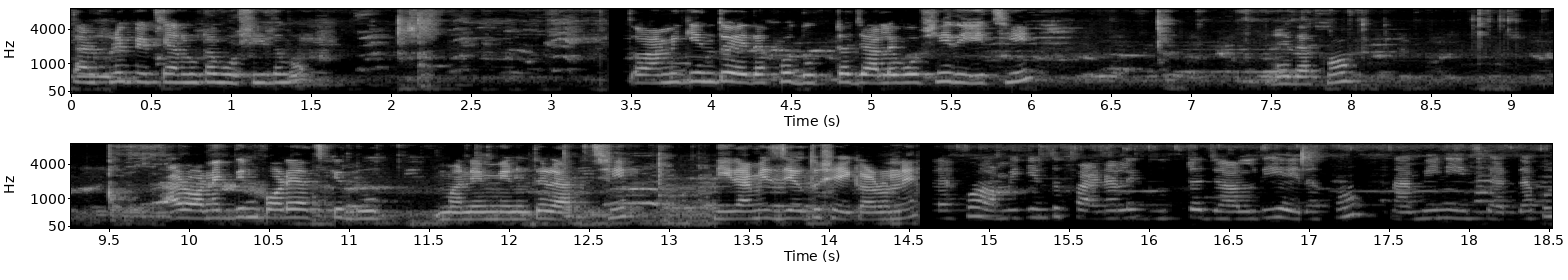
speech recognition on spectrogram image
তারপরে পেঁপে আলুটা বসিয়ে দেবো। তো আমি কিন্তু এই দেখো দুধটা জালে বসিয়ে দিয়েছি। এই দেখো। আর অনেক দিন পরে আজকে দুধ মানে মেনুতে রাখছি। নিরামিষ যেহেতু সেই কারণে। দেখো, আমি কিন্তু ফাইনালি দুধটা জাল দিয়ে এই দেখো নামিয়ে নিয়েছি। আর দেখো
